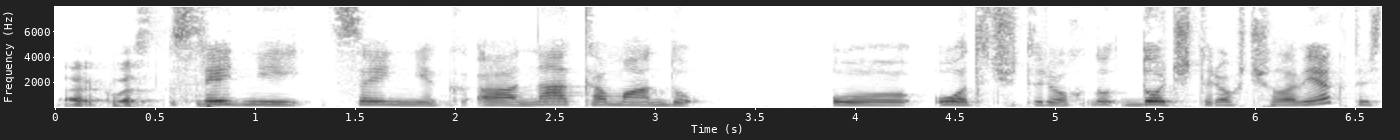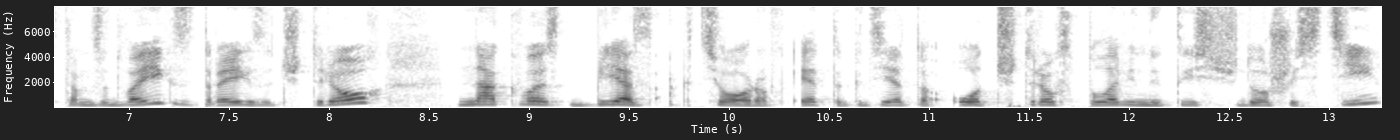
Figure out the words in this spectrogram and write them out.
э, квест. Средний ценник а, на команду от четырех, ну, до четырех человек, то есть там за двоих, за троих, за четырех. На квест без актеров это где-то от четырех с половиной тысяч до шести,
